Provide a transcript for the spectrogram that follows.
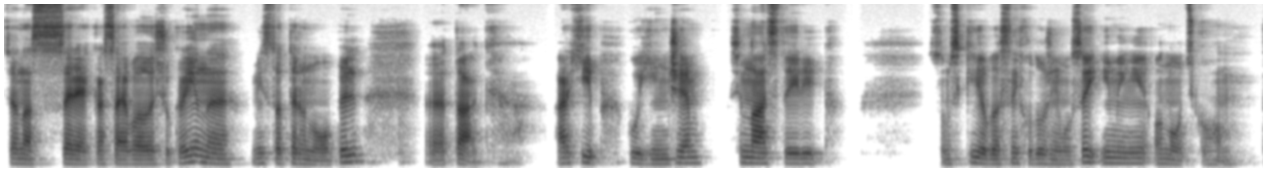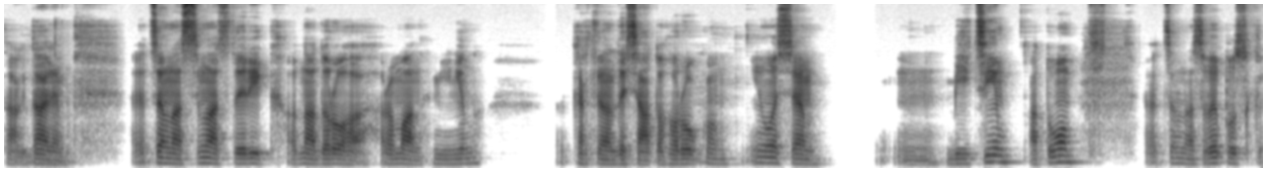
Це у нас серія Краса і велич України, місто Тернопіль. Е, так, Архіп Куїнче, 17-й рік. Сумський обласний художній музей імені Оноцького. Так, далі. Е, Це в нас 17-й рік Одна дорога Роман Мінін. Картина 10-го року. І ось е, бійці АТО. Е, Це в нас випуск,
